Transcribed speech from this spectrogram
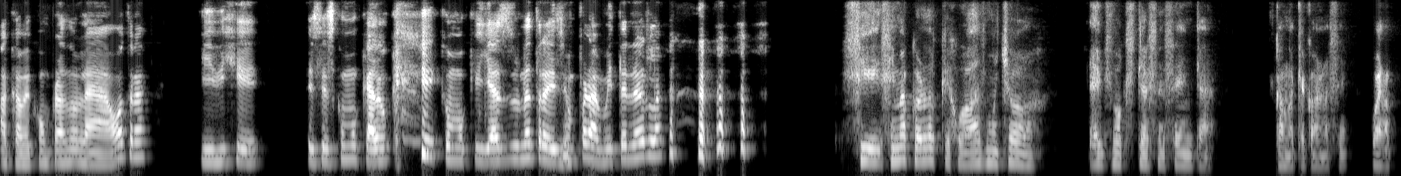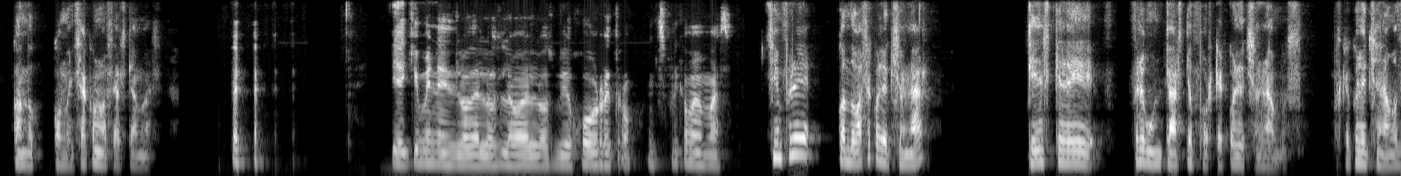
acabé comprando la otra y dije, ese es como que algo que, como que ya es una tradición para mí tenerla. Sí, sí me acuerdo que jugabas mucho Xbox 360 cuando te conocí. Bueno, cuando comencé a conocerte más. y aquí viene lo de los, lo de los videojuegos retro. Explícame más. Siempre cuando vas a coleccionar, tienes que preguntarte por qué coleccionamos. ¿Por qué coleccionamos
